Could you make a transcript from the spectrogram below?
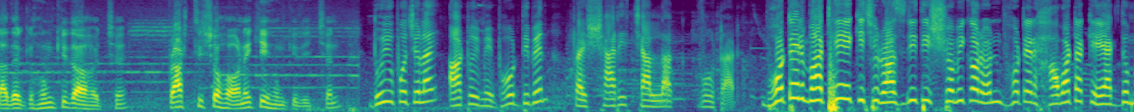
তাদেরকে হুমকি দেওয়া হচ্ছে। প্রার্থী সহ অনেকেই হুমকি দিচ্ছেন। দুই উপজেলায় আটই মে ভোট দিবেন প্রায় সাড়ে চার লাখ ভোটার। ভোটের মাঠে কিছু রাজনীতির সমীকরণ ভোটের হাওয়াটাকে একদম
